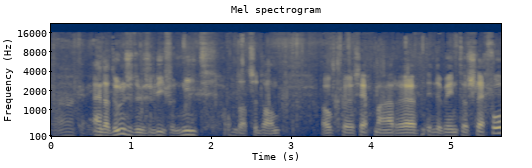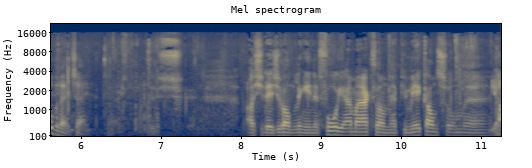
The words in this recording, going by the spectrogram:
Ah. En dat doen ze dus liever niet, omdat ze dan ook eh, zeg maar, eh, in de winter slecht voorbereid zijn. Dus Als je deze wandeling in het voorjaar maakt, dan heb je meer kans om uh, Ja,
